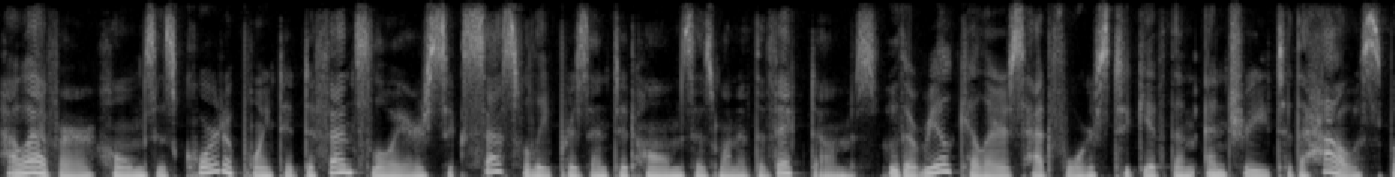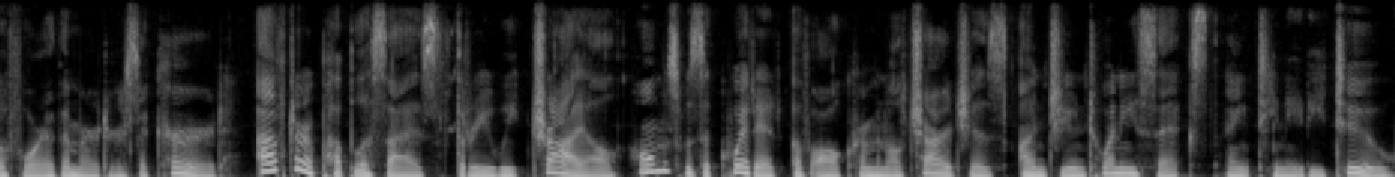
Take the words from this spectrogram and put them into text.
However, Holmes's court-appointed defense lawyers successfully presented Holmes as one of the victims, who the real killers had forced to give them entry to the house before the murders occurred. After a publicized three week trial, Holmes was acquitted of all criminal charges on June 26, 1982.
